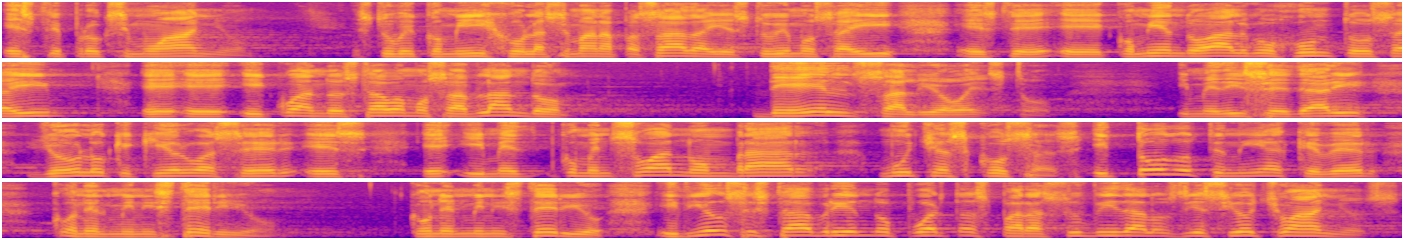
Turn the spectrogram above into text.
este próximo año? Estuve con mi hijo la semana pasada y estuvimos ahí este, eh, comiendo algo juntos ahí. Eh, eh, y cuando estábamos hablando, de él salió esto y me dice, Dari, yo lo que quiero hacer es, y me comenzó a nombrar muchas cosas, y todo tenía que ver con el ministerio, con el ministerio. Y Dios está abriendo puertas para su vida a los 18 años.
